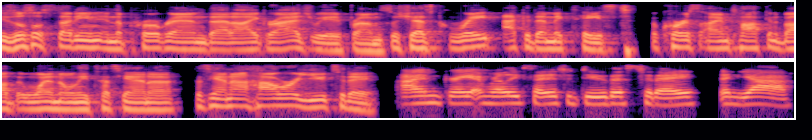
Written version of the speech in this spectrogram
She's also studying in the program that I graduated from. So she has great academic taste. Of course, I'm talking about the one and only Tatiana. Tatiana, how are you today? I'm great. I'm really excited to do this today. And yeah,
